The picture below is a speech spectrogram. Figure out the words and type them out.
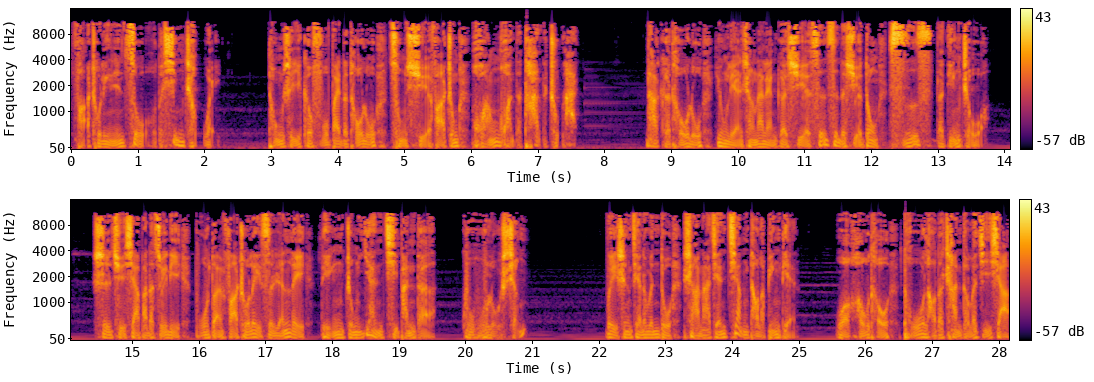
发出令人作呕的腥臭味。同时，一颗腐败的头颅从血发中缓缓的探了出来。那颗头颅用脸上那两个血森森的血洞死死的盯着我，失去下巴的嘴里不断发出类似人类临终咽气般的咕噜声。卫生间的温度刹那间降到了冰点。我喉头徒劳的颤抖了几下，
